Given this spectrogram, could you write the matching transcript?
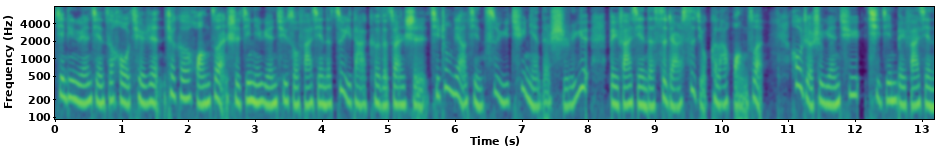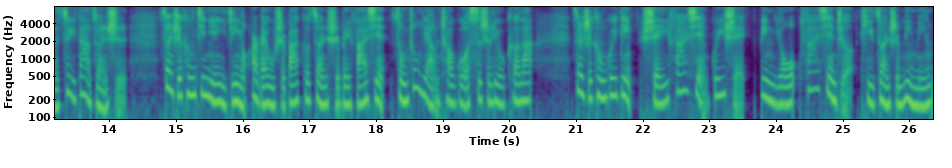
鉴定员检测后确认，这颗黄钻是今年园区所发现的最大颗的钻石，其重量仅次于去年的十月被发现的四点四九克拉黄钻，后者是园区迄今被发现的最大钻石。钻石坑今年已经有二百五十八颗钻石被发现，总重量超过四十六克拉。钻石坑规定谁发现归谁，并由发现者替钻石命名。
